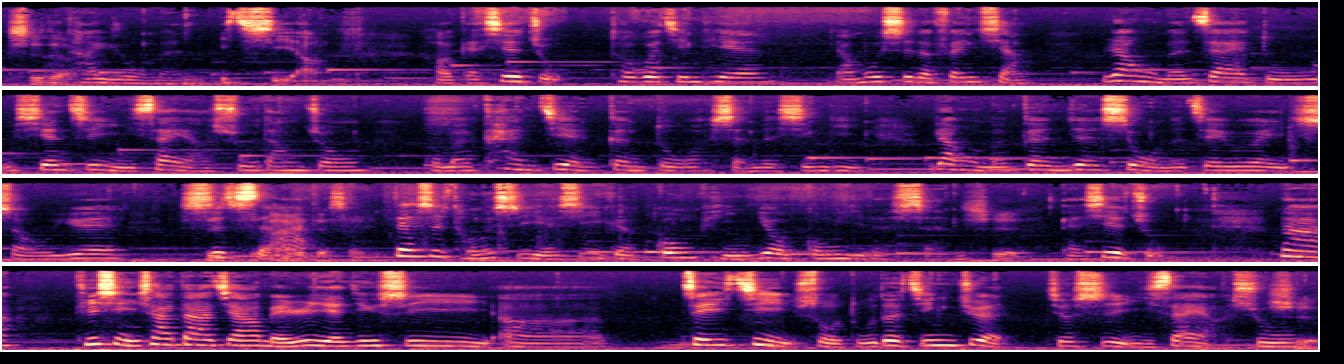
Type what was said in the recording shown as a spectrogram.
是的。他与我们一起哦，好，感谢主。透过今天杨牧师的分享，让我们在读先知以赛亚书当中。我们看见更多神的心意，让我们更认识我们这位守约施慈爱的神，但是同时也是一个公平又公义的神。是，感谢主。那提醒一下大家，每日研经释义，呃，这一季所读的经卷就是以赛亚书。是，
